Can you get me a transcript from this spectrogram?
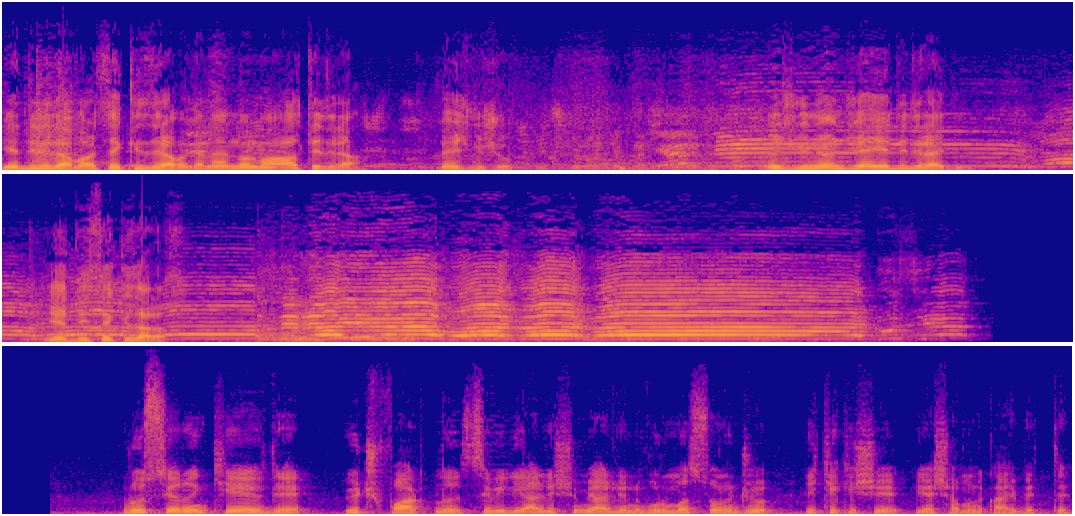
7 lira var 8 lira var. Gene normal 6 lira. 5,5. 3 gün önce 7 liraydı. 7-8 arası. Rusya'nın Kiev'de 3 farklı sivil yerleşim yerlerini vurması sonucu 2 kişi yaşamını kaybetti.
